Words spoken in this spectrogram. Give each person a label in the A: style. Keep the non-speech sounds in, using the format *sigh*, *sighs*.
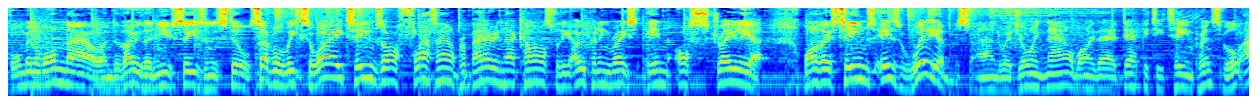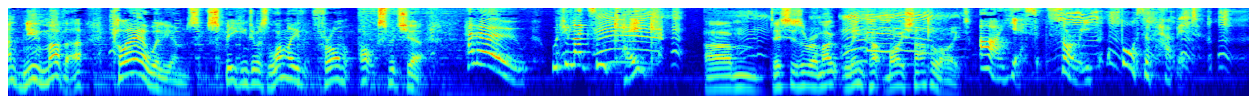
A: Formula One now, and although the new season is still several weeks away, teams are flat out preparing their cars for the opening race in Australia. One of those teams is Williams, and we're joined now by their deputy team principal and new mother, Claire Williams, speaking to us live from Oxfordshire.
B: Hello, would you like some cake?
A: Um, this is a remote link up by satellite.
B: Ah, yes, sorry, force of habit.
